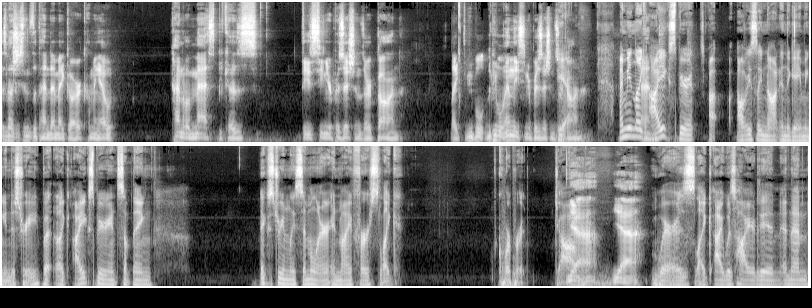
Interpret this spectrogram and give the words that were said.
especially since the pandemic, are coming out kind of a mess because these senior positions are gone. Like the people, the people in these senior positions are Yeah. gone. I mean, like And- I experienced, uh, obviously not in the gaming industry, but like I experienced something extremely similar in my first like corporate job. yeah, yeah, Whereas like I was hired in, and then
